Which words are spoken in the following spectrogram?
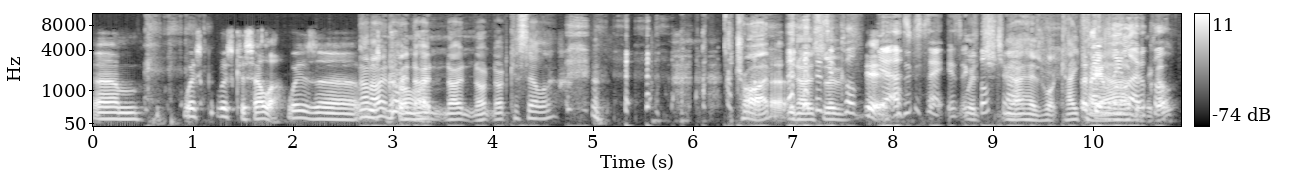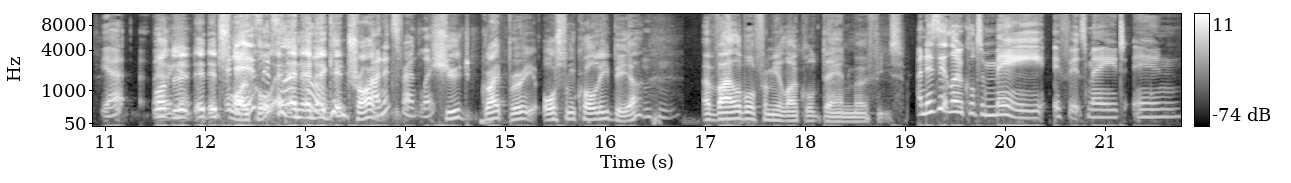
Um, where's where's Casella? Where's uh? No, no, no, no, no, not not Casella. tribe, you know, sort of. Called, yeah. yeah, I was gonna say, is it which, called tribe? You know, has what cake Friendly local, yeah. Well, we it, it's it local, is, it's and, local. And, and, again, tribe. And it's friendly. Huge, great brewery, awesome quality beer. Mm-hmm. Available from your local Dan Murphy's. And is it local to me if it's made in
